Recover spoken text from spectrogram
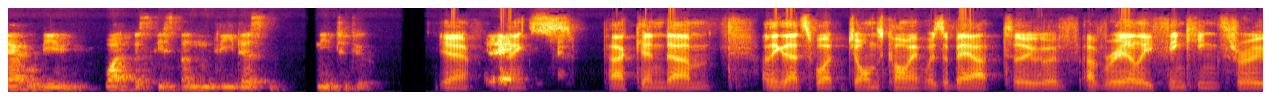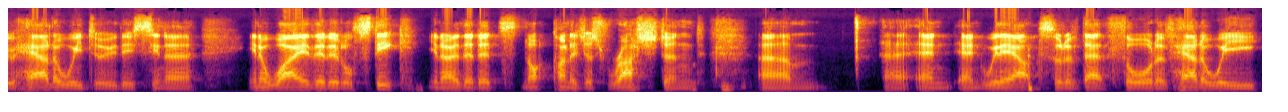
That would be what the system leaders need to do. Yeah, thanks. Pak. And um, I think that's what John's comment was about too, of, of really thinking through how do we do this in a in a way that it'll stick, you know, that it's not kind of just rushed and um, uh, and and without sort of that thought of how do we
